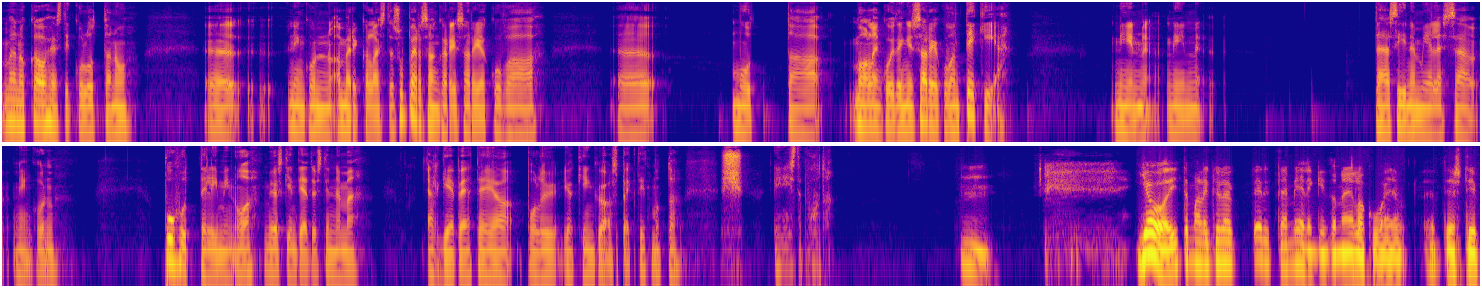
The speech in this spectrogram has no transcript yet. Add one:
mä en ole kauheasti kuluttanut ö, niin kuin amerikkalaista supersankarisarjakuvaa, ö, mutta mä olen kuitenkin sarjakuvan tekijä, niin, niin tämä siinä mielessä niin kuin puhutteli minua. Myöskin tietysti nämä LGBT ja poly- ja kinky-aspektit, mutta shh, ei niistä puhuta. Mm. Joo, tämä oli kyllä erittäin mielenkiintoinen elokuva ja tietysti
